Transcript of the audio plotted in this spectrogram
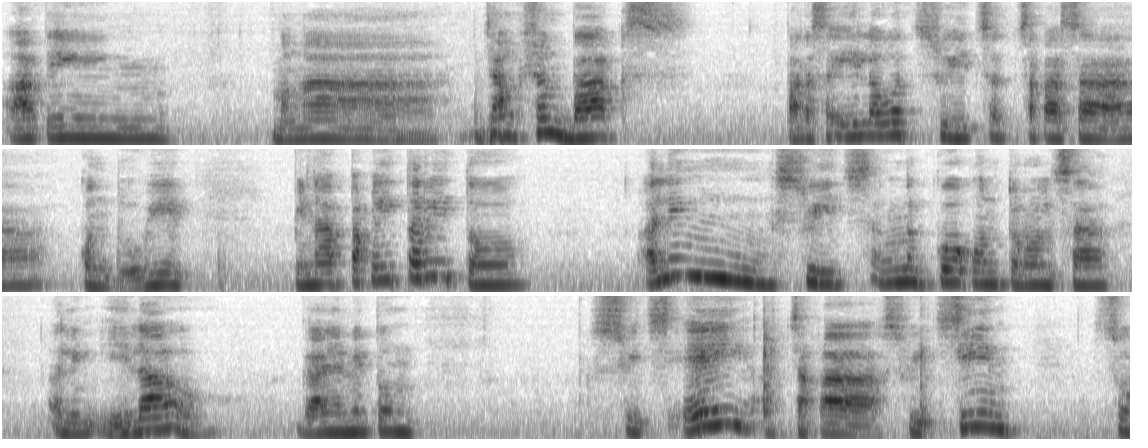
ating mga junction box para sa ilaw at switch at saka sa conduit. Pinapakita rito aling switch ang nagko-control sa aling ilaw. Gaya nitong switch A at saka switch C. So,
